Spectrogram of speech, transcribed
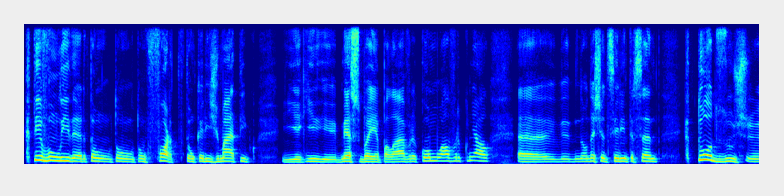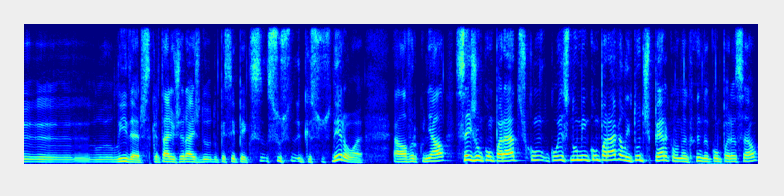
que teve um líder tão, tão, tão forte, tão carismático, e aqui meço bem a palavra, como Álvaro Cunhal. Uh, não deixa de ser interessante que todos os uh, líderes, secretários-gerais do, do, PCP que, que sucederam a, a Álvaro Cunhal sejam comparados com, com esse nome incomparável e todos percam na, na comparação,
